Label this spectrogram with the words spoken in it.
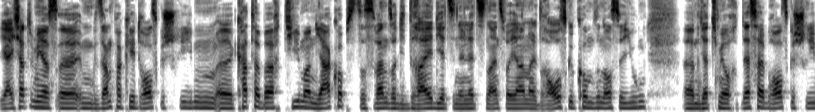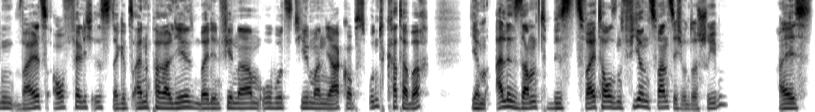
Ja, ich hatte mir das äh, im Gesamtpaket rausgeschrieben. Äh, Katterbach, Thielmann, Jakobs, das waren so die drei, die jetzt in den letzten ein, zwei Jahren halt rausgekommen sind aus der Jugend. Ähm, die hatte ich mir auch deshalb rausgeschrieben, weil es auffällig ist. Da gibt's eine Parallele bei den vier Namen Obutz, Thielmann, Jakobs und Katterbach. Die haben allesamt bis 2024 unterschrieben. Heißt,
